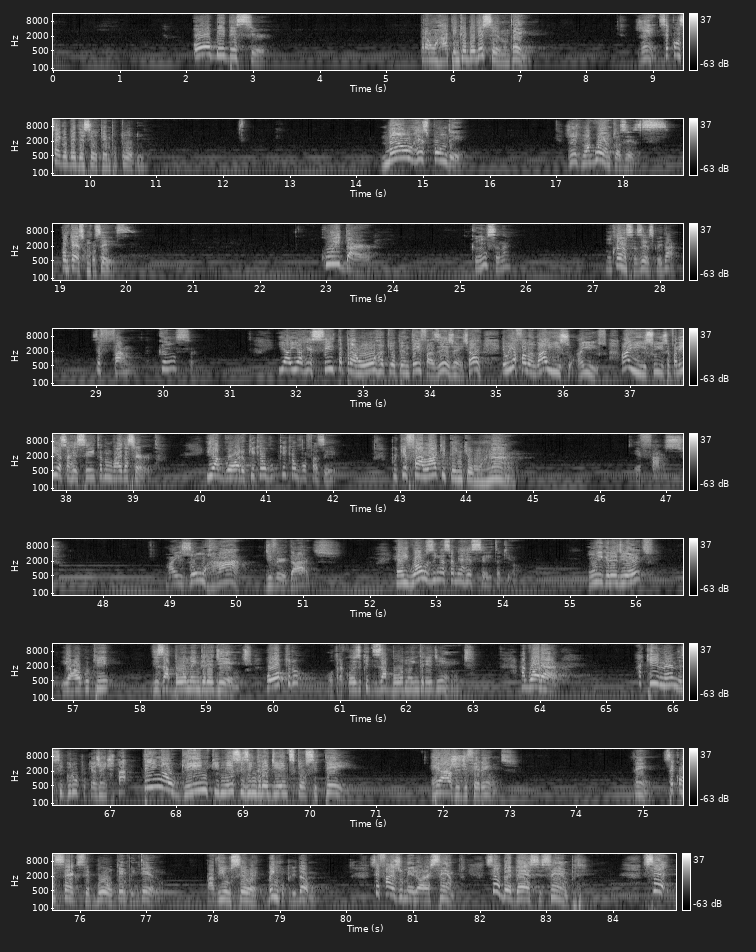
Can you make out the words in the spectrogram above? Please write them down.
Obedecer. Para honrar tem que obedecer, não tem? Gente, você consegue obedecer o tempo todo? Não responder. Gente, não aguento às vezes. Acontece com vocês? Cuidar. Cansa, né? Não cansa às vezes cuidar? Você fala, cansa. E aí a receita para honra que eu tentei fazer, gente, ai, eu ia falando, ah isso, ah isso, ah isso, isso. Eu falei, essa receita não vai dar certo. E agora, o que que eu, o que que eu vou fazer? Porque falar que tem que honrar é fácil. Mas honrar de verdade é igualzinho essa minha receita aqui, ó. Um ingrediente, e algo que desabou no ingrediente. Outro, outra coisa que desabou no ingrediente. Agora, aqui, né, nesse grupo que a gente está, tem alguém que nesses ingredientes que eu citei reage diferente? Tem. Você consegue ser boa o tempo inteiro? Pavio seu é bem compridão? Você faz o melhor sempre? Você obedece sempre? Você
